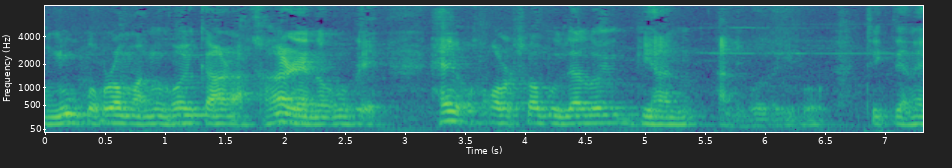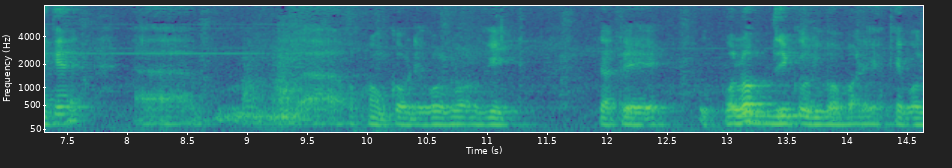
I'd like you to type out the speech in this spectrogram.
অনুপৰ মানুহ হৈ কাৰ আশাৰে নুবুৰে সেই অৰ্থ বুজালৈ জ্ঞান আনিব লাগিব। ঠিক তেনেকৈ শংকৰদেৱৰ বৰগীত যাতে উপলব্ধি কৰিব পাৰে কেৱল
